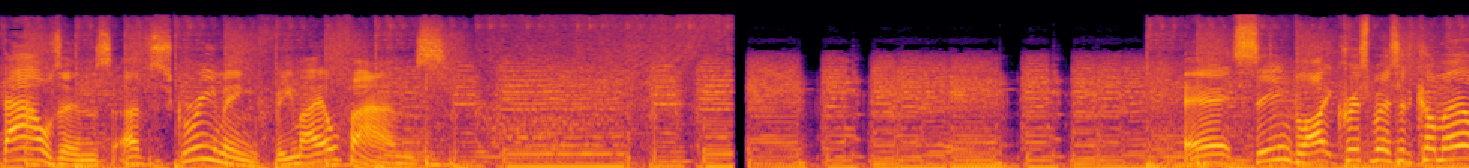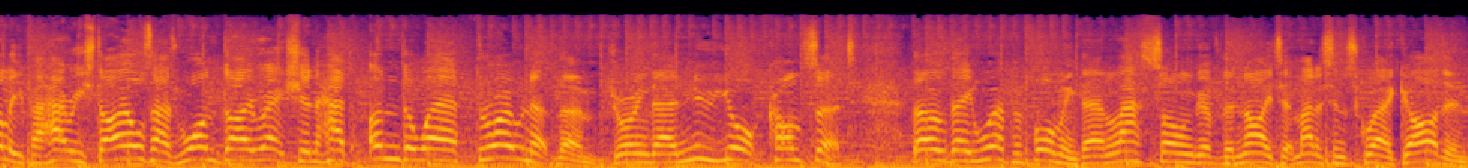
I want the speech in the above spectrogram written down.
thousands of screaming female fans. It seemed like Christmas had come early for Harry Styles as One Direction had underwear thrown at them during their New York concert. Though they were performing their last song of the night at Madison Square Garden,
